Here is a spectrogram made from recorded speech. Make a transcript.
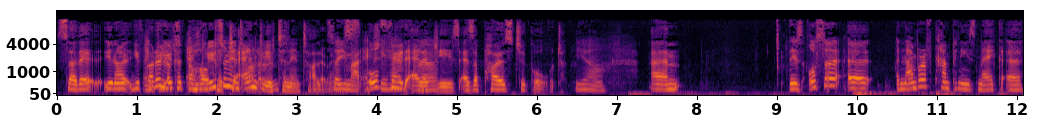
So that you know you've And got to look at the whole gluten picture and gluten intolerance. So you might or actually food have, uh, allergies as opposed to GORD. Yeah. Um, there's also a, a number of companies make a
